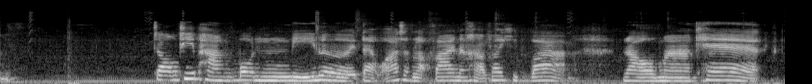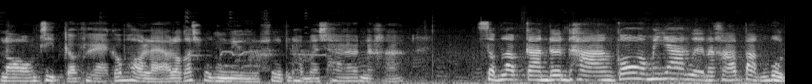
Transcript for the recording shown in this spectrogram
บ จองที่พักบนนี้เลย แต่ว่าสำหรับฝ้ายนะคะฝ้ายคิดว่าเรามาแค่ลองจิบกาแฟก็พอแล้ว แล้วก็ชมวิวชมธรรมชาตินะคะสำหรับการเดินทางก็ไม่ยากเลยนะคะ ปักหมุด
